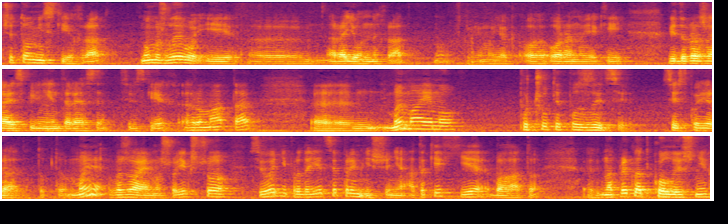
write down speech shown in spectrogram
чи то міських рад, ну можливо і е, районних рад, ну скажімо, як органу, який відображає спільні інтереси сільських громад, так е, ми маємо почути позицію сільської ради. Тобто ми вважаємо, що якщо сьогодні продається приміщення, а таких є багато, наприклад, колишніх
